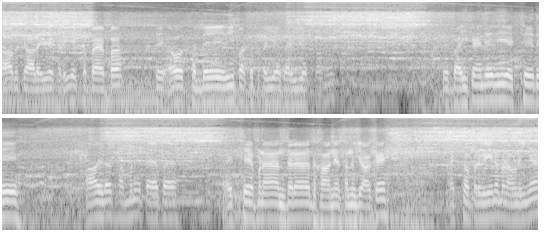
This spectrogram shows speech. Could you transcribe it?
ਆ ਵਿਚਾਲੇ ਜੇ ਖੜੀ ਇੱਕ ਪੈਪ। ਤੇ ਉਹ ਥੱਲੇ ਇਹਦੀ ਪੱਟ ਪਟਈਆ ਕਰੀ ਆਪਾਂ ਨੇ। ਤੇ ਬਾਈ ਕਹਿੰਦੇ ਵੀ ਇੱਥੇ ਦੇ ਆ ਜਿਹੜਾ ਸਾਹਮਣੇ ਪੈਪ ਹੈ ਇੱਥੇ ਆਪਣਾ ਅੰਦਰ ਦਿਖਾਉਂਦੇ ਹਾਂ ਤੁਹਾਨੂੰ ਜਾ ਕੇ। ਇੱਥੋਂ ਪ੍ਰਵੀਨ ਬਣਾਉਣੀ ਹੈ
